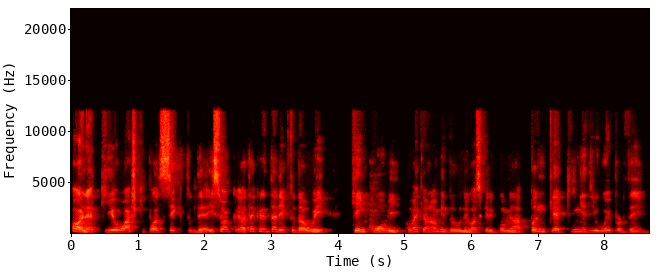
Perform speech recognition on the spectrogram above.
Olha, que eu acho que pode ser que tu dê. Isso eu, eu até acreditaria que tu dá whey. Quem come, como é que é o nome do negócio que ele come lá? Panquequinha de whey protein.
